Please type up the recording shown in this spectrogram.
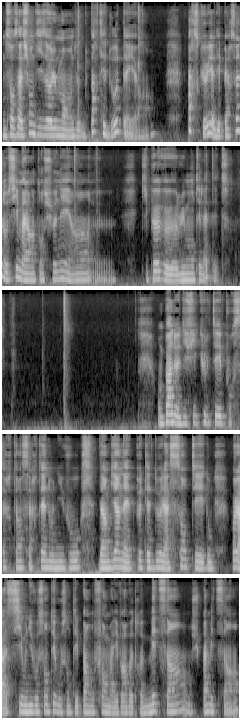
Une sensation d'isolement, de, part et d'autre d'ailleurs. Hein. Parce qu'il y a des personnes aussi mal intentionnées hein, euh, qui peuvent euh, lui monter la tête. On parle de difficultés pour certains, certaines au niveau d'un bien-être, peut-être de la santé. Donc voilà, si au niveau santé vous ne vous sentez pas en forme, allez voir votre médecin. Moi, je suis pas médecin.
